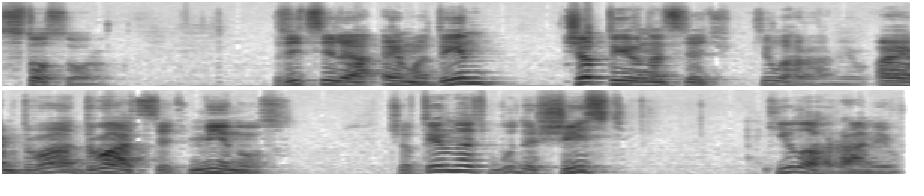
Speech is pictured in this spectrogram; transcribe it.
140. Звідсіля М1 14 кілограмів, а М2 20 мінус 14 буде 6 кілограмів.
